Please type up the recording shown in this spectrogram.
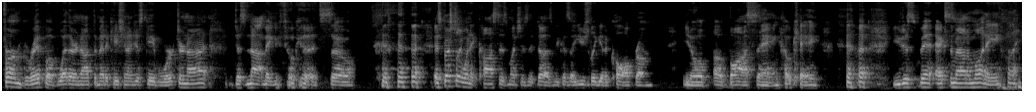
firm grip of whether or not the medication I just gave worked or not does not make me feel good. So, especially when it costs as much as it does, because I usually get a call from you know, a, a boss saying, okay, you just spent X amount of money. Like,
